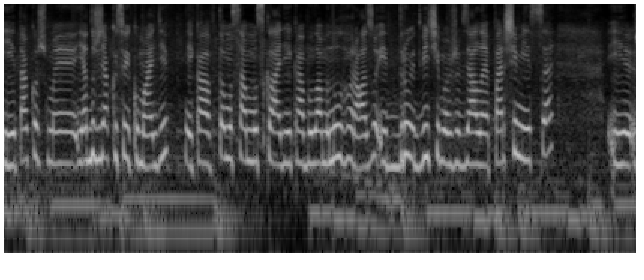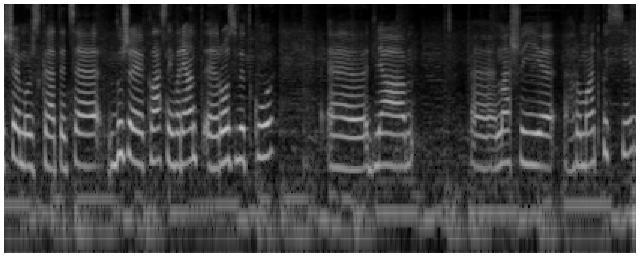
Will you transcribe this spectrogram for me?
І також ми я дуже дякую своїй команді, яка в тому самому складі, яка була минулого разу. І друге двічі ми вже взяли перше місце. І що я можу сказати? Це дуже класний варіант е, розвитку для нашої громадськості.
